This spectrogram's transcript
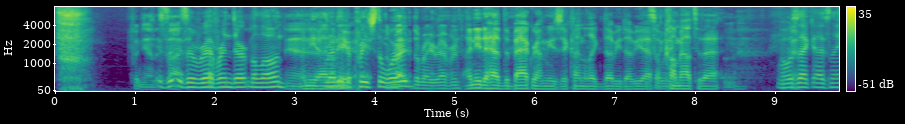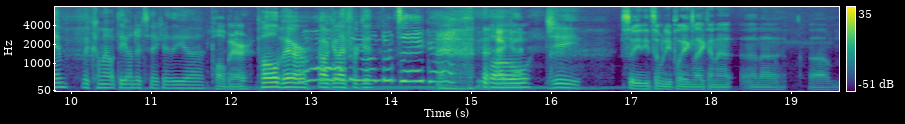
Putting you on the Is, it, spot. is a Reverend Dirt Malone yeah, I need- I don't ready to preach the, the word? Right, the right reverend. I need to have the background music, kind of like WWF. I Somebody- come out to that. what was that guy's name? They come out with the Undertaker, the uh, Paul Bear. Paul Bearer. How could I forget? Undertaker. Oh, gee. So you need somebody playing like on a on a um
